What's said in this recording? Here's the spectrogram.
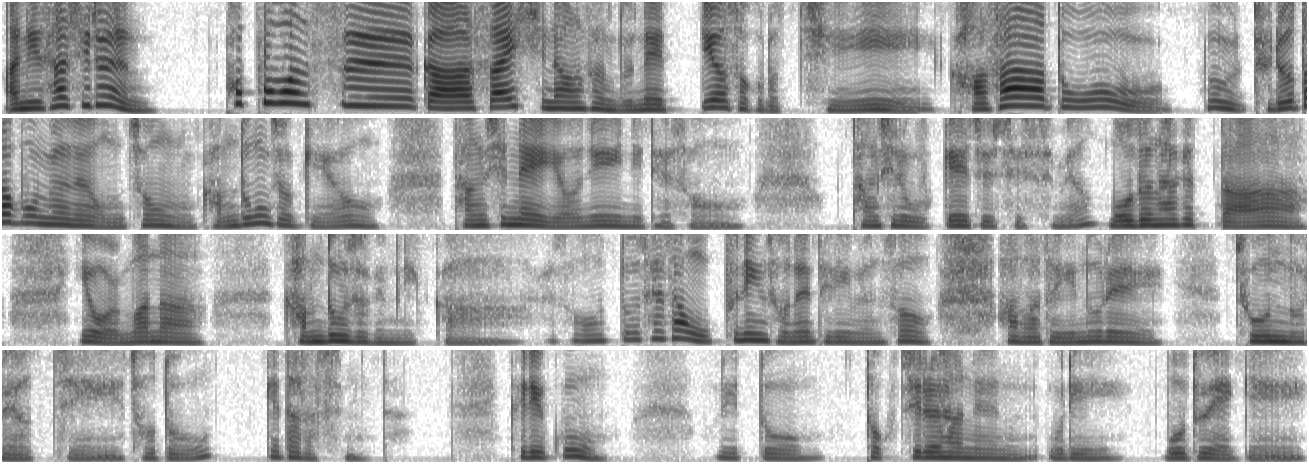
아니, 사실은 퍼포먼스가 싸이 씨는 항상 눈에 띄어서 그렇지, 가사도 들여다보면 엄청 감동적이에요. 당신의 연예인이 돼서 당신을 웃게 해줄 수 있으면 뭐든 하겠다. 이게 얼마나 감동적입니까? 그래서 또 세상 오프닝 전해드리면서, 아, 맞아, 이 노래 좋은 노래였지. 저도 깨달았습니다. 그리고 우리 또 덕질을 하는 우리 모두에게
